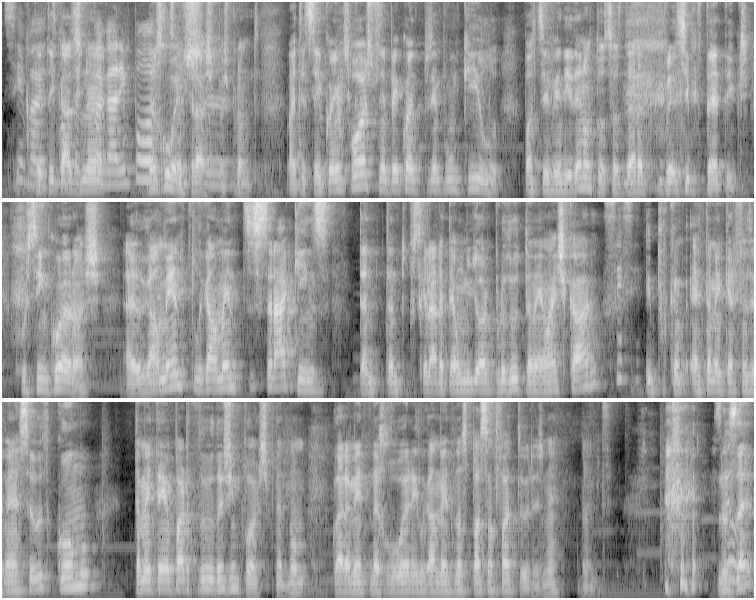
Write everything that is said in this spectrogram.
Sim, que vai- ter que na, pagar na impostos, rua, entre aspas, pronto. Vai ter de ser com impostos, por exemplo, enquanto, por exemplo, um quilo pode ser vendido, eu não estou só a dar preços hipotéticos, por 5 euros eh, legalmente, legalmente será 15. Tanto, tanto, se calhar até um melhor produto também é mais caro, Sim, sim. e porque é, também quer fazer bem à saúde, como também tem a parte do, dos impostos. Portanto, não, claramente na rua, ilegalmente, não se passam faturas, né? Pronto. não sei.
